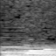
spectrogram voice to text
you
